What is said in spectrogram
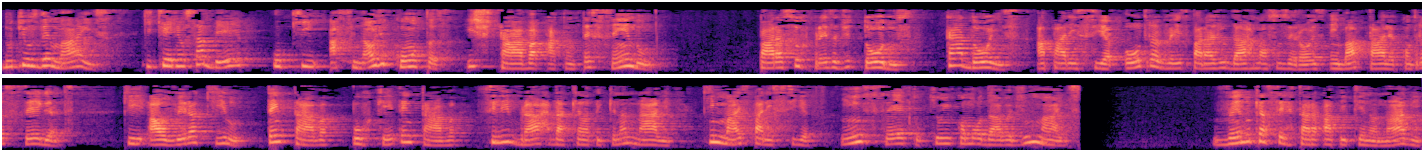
do que os demais, que queriam saber o que, afinal de contas, estava acontecendo. Para a surpresa de todos, K2 aparecia outra vez para ajudar nossos heróis em batalha contra Segat, que, ao ver aquilo, tentava, porque tentava, se livrar daquela pequena nave que mais parecia um inseto que o incomodava demais. Vendo que acertara a pequena nave,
